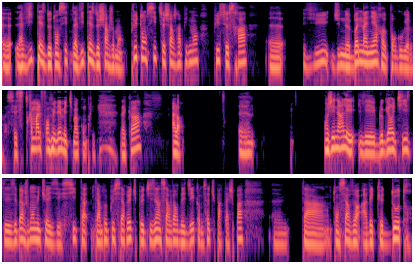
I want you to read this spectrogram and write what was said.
euh, la vitesse de ton site, la vitesse de chargement. Plus ton site se charge rapidement, plus ce sera vu d'une bonne manière pour Google. C'est très mal formulé, mais tu m'as compris. D'accord? Alors, en général, les, blogueurs utilisent des hébergements mutualisés. Si tu es un peu plus sérieux, tu peux utiliser un serveur dédié, comme ça tu ne partages pas ton serveur avec d'autres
